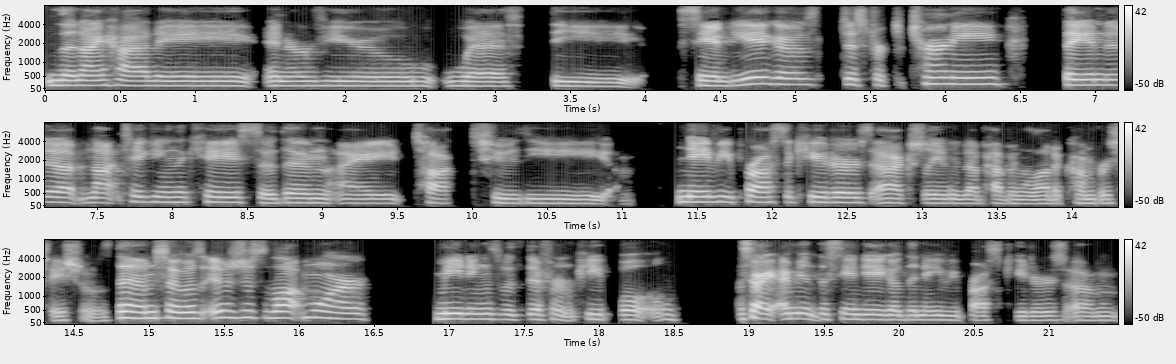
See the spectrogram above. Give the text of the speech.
Then I had a interview with the San Diego's district attorney. They ended up not taking the case. So then I talked to the Navy prosecutors. I actually ended up having a lot of conversations with them. So it was it was just a lot more meetings with different people. Sorry, I mean the San Diego, the Navy prosecutors. Um,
